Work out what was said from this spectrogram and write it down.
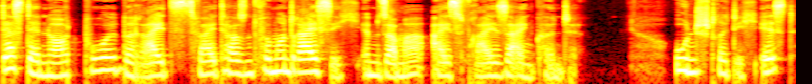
dass der Nordpol bereits 2035 im Sommer eisfrei sein könnte. Unstrittig ist,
